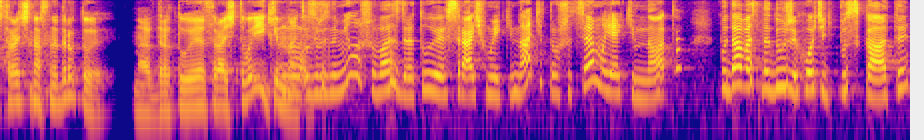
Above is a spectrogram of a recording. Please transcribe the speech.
срач нас не дратує. Нас дратує срач в твоїй кімнаті. Ну, зрозуміло, що вас дратує срач в моїй кімнаті, тому що це моя кімната, куди вас не дуже хочуть пускати.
